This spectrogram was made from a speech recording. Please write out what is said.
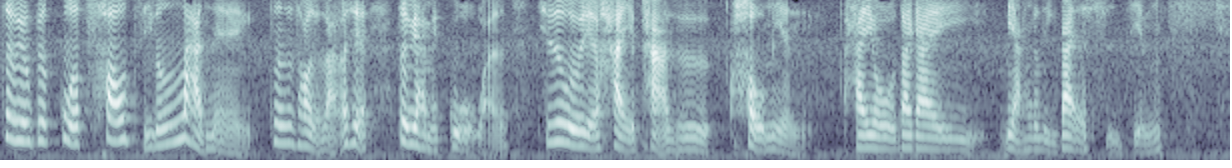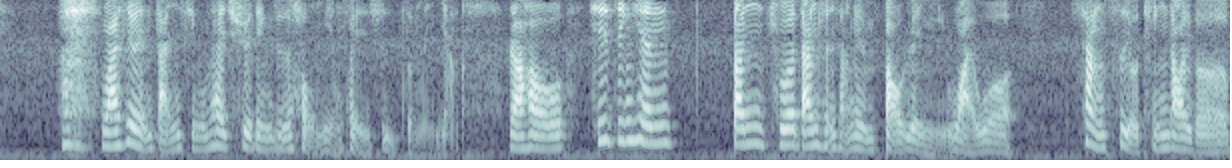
这个月被过得超级的烂哎，真的是超级烂，而且这个月还没过完。其实我有点害怕，就是后面还有大概两个礼拜的时间，唉，我还是有点担心，我不太确定，就是后面会是怎么样。然后，其实今天单除了单纯想跟你抱怨以外，我上次有听到一个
